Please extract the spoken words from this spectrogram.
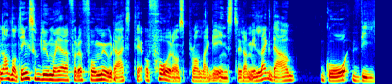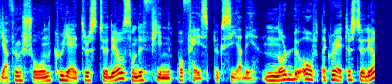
En annen ting som du må gjøre for å få mulighet til å forhåndsplanlegge Instagram-innlegg, det er å gå via funksjonen Creator Studio som du finner på Facebook-sida di. Når du åpner Creator Studio,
